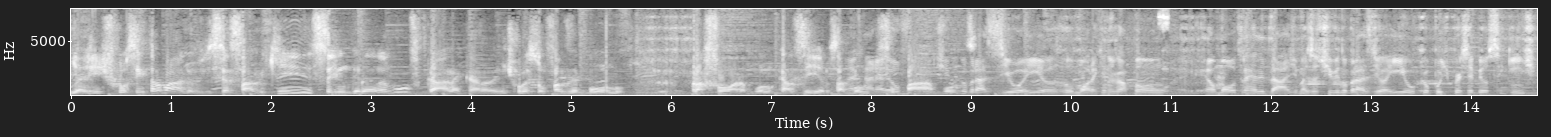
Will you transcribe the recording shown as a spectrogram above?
E a gente ficou sem trabalho. E você sabe que sem grana não vão ficar, né, cara? A gente começou a fazer bolo pra fora, bolo caseiro, sabe? É, bolo cara, de eu, fubá, eu tive bolo no Brasil aí, eu, eu moro aqui no Japão, é uma outra realidade, mas eu tive no Brasil aí, o que eu pude perceber é o seguinte:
